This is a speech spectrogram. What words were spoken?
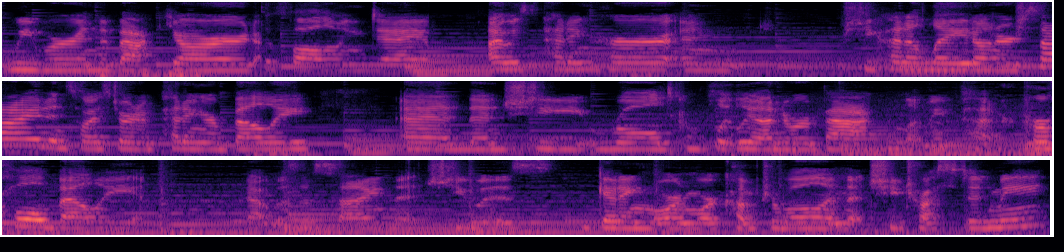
We were in the backyard the following day. I was petting her and she kind of laid on her side and so I started petting her belly and then she rolled completely onto her back and let me pet her whole belly. That was a sign that she was getting more and more comfortable and that she trusted me.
